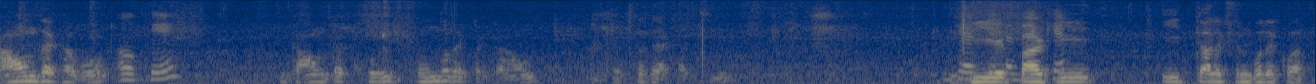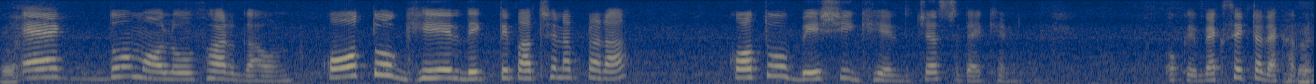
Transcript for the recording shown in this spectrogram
গাউন দেখাবো। ওকে গাউনটা খুবই সুন্দর একটা গাউন একটা দেখাচ্ছি। বিয়ে পার্টি ঈদ কালেকশন বলে কথা। একদম অল ওভার গাউন কত ঘের দেখতে পাচ্ছেন আপনারা? কত বেশি ঘের জাস্ট দেখেন। ওকে ব্যাক সাইডটা দেখাবেন।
